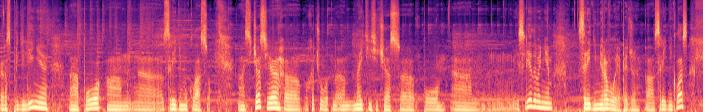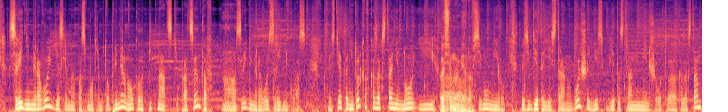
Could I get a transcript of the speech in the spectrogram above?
распределение а, по а, а, среднему классу. А Сейчас я а, хочу вот на- найти сейчас а, по а, исследованиям среднемировой, опять же, а, средний класс. Среднемировой, если мы посмотрим, то примерно около 15% а, среднемировой средний класс. То есть это не только в Казахстане, но и По всему а, миру. По всему миру. То есть где-то есть страны больше, есть где-то страны меньше. Вот Казахстан,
